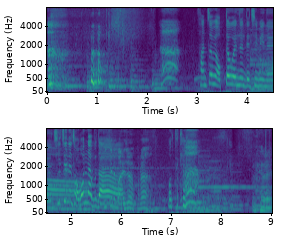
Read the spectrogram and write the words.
단점이 없다고 했는데 지민은 치즈는 적었나 보다. 치즈는 많이 적었구나. 어떻게? 왜 그래?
